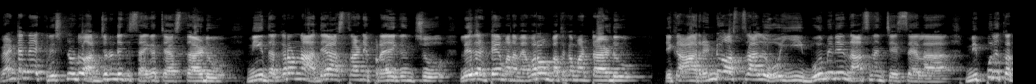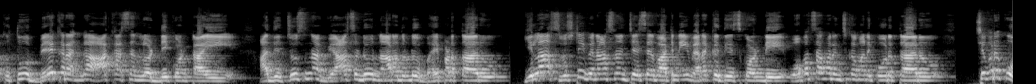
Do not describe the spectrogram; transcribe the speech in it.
వెంటనే కృష్ణుడు అర్జునుడికి సైగ చేస్తాడు. నీ దగ్గర ఉన్న అదే అస్త్రాన్ని ప్రయోగించు. లేదంటే మనం ఎవరం బతకమంటాడు. ఇక ఆ రెండు అస్త్రాలు ఈ భూమిని నాశనం చేసేలా నిప్పులు కక్కుతూ బేకరంగా ఆకాశంలో ఢీకొంటాయి. అది చూసిన వ్యాసుడు నారదుడు భయపడతారు. ఇలా సృష్టి వినాశనం చేసే వాటిని వెనక్కి తీసుకోండి. ఉపసంహరించుకోమని కోరుతారు. చివరకు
